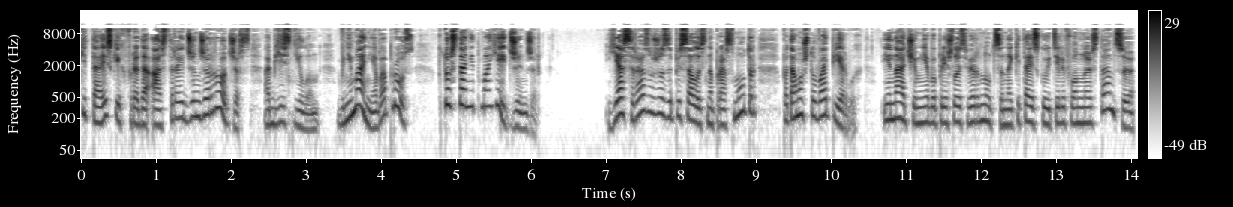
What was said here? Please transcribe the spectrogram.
китайских Фреда Астера и Джинджер Роджерс», — объяснил он. «Внимание, вопрос. Кто станет моей Джинджер?» Я сразу же записалась на просмотр, потому что, во-первых, иначе мне бы пришлось вернуться на китайскую телефонную станцию,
